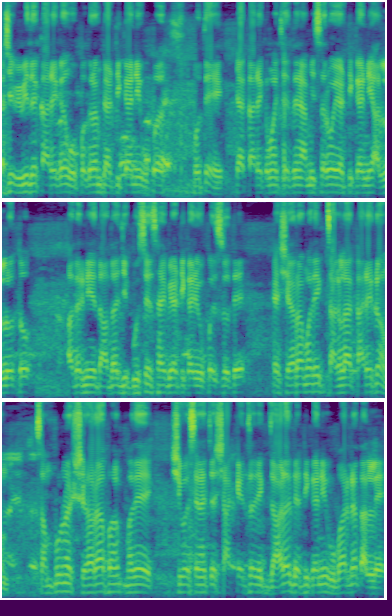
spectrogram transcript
असे विविध कार्यक्रम उपक्रम त्या ठिकाणी उप होते. त्या कार्यक्रमाच्या आम्ही सर्व या ठिकाणी आलेलो होतो. आदरणीय दादाजी भुसे साहेब या ठिकाणी उपस्थित होते. या शहरामध्ये एक चांगला कार्यक्रम संपूर्ण शहरामध्ये शिवसेनेच्या शाखेचं एक जाळं त्या ठिकाणी उभारण्यात आलं आहे.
